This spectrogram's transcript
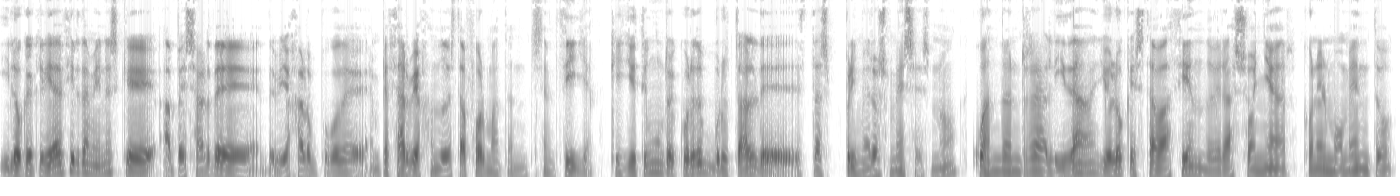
Y lo que quería decir también es que a pesar de, de, viajar un poco, de empezar viajando de esta forma tan sencilla, que yo tengo un recuerdo brutal de estos primeros meses, ¿no? Cuando en realidad yo lo que estaba haciendo era soñar con el momento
